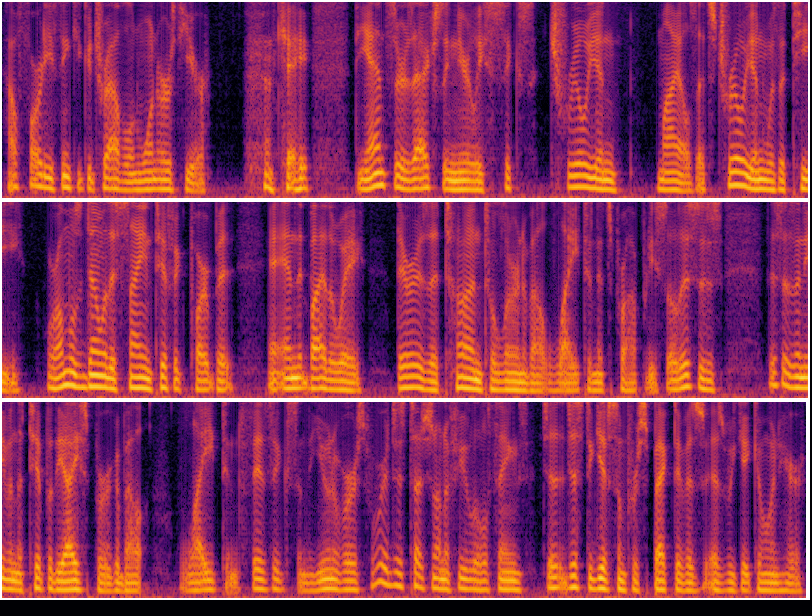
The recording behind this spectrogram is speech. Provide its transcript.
how far do you think you could travel in one Earth year? okay, the answer is actually nearly 6 trillion miles. That's trillion with a T. We're almost done with the scientific part, but, and by the way, there is a ton to learn about light and its properties. So this is this isn't even the tip of the iceberg about light and physics and the universe. We're just touching on a few little things just, just to give some perspective as, as we get going here.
